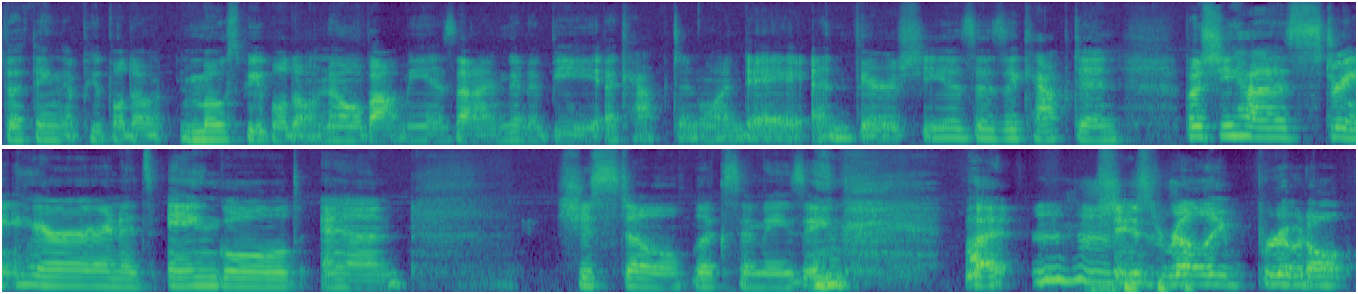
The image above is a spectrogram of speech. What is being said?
the thing that people don't, most people don't know about me is that I'm going to be a captain one day. And there she is as a captain. But she has straight hair and it's angled, and she still looks amazing. but mm-hmm. she's really brutal.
